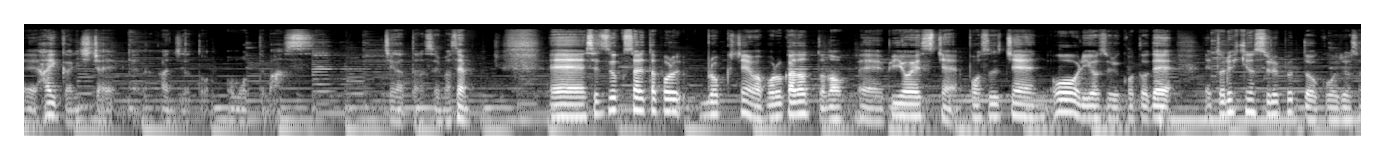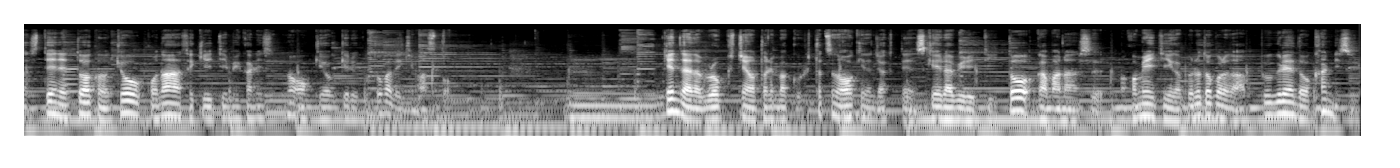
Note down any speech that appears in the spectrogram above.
えー、配下にしちゃえみたいな感じだと思ってます。違ったらすいません。えー、接続されたブロックチェーンはポルカドットの、えー、POS チェーン、POS チェーンを利用することで、え取引のスループットを向上させて、ネットワークの強固なセキュリティメカニズムの恩恵を受けることができますと。現在のブロックチェーンを取り巻く2つの大きな弱点、スケーラビリティとガバナンス、まあ、コミュニティがプロトコルのアップグレードを管理する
